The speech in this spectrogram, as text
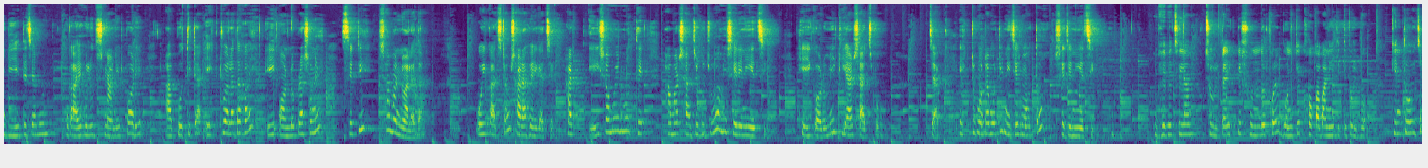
বিয়েতে যেমন গায়ে হলুদ স্নানের পরে আপত্তিটা একটু আলাদা হয়, এই অন্নপ্রাশনে সেটি সামান্য আলাদা। ওই কাজটাও সারা হয়ে গেছে। আর এই সময়ের মধ্যে আমার সাজুগুজুও আমি সেরে নিয়েছি। এই গরমেই কি আর সাজবো? যাক, একটু মোটামুটি নিজের মতো সেজে নিয়েছি। ভেবেছিলাম চুলটা একটি সুন্দর করে বোনকে খোঁপা বানিয়ে দিতে বলব। কিন্তু ওই যে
